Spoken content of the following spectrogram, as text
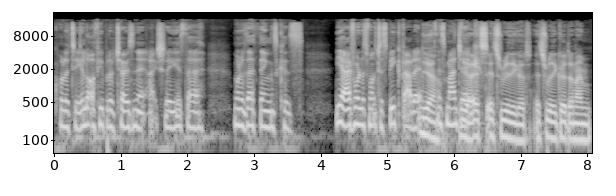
quality. A lot of people have chosen it actually as their one of their things because yeah, everyone just wants to speak about it. Yeah, it's magic. Yeah, it's it's really good. It's really good, and I'm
